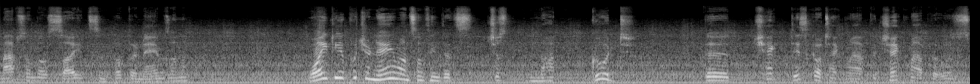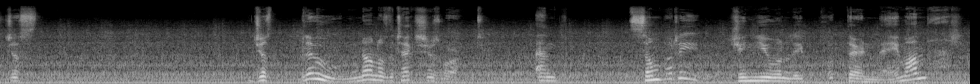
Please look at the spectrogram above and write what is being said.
maps on those sites and put their names on them, why do you put your name on something that's just not good? The Czech discotheque map, the Czech map that was just just blue, none of the textures worked and somebody genuinely put their name on that?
